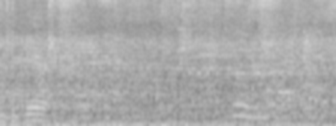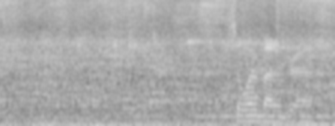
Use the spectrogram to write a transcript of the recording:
Look at here. So what about a dress?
